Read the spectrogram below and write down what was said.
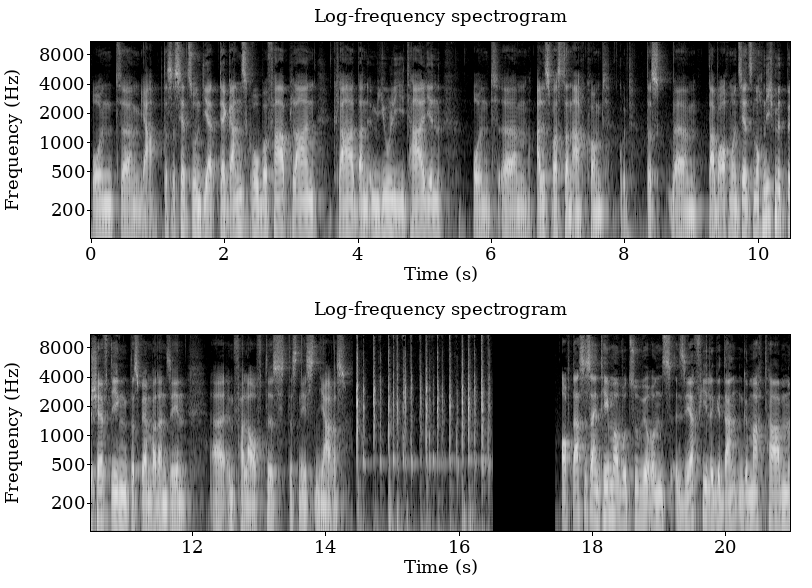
Und ähm, ja, das ist jetzt so der, der ganz grobe Fahrplan. Klar, dann im Juli Italien und ähm, alles, was danach kommt. Gut, das, ähm, da brauchen wir uns jetzt noch nicht mit beschäftigen. Das werden wir dann sehen äh, im Verlauf des, des nächsten Jahres. Auch das ist ein Thema, wozu wir uns sehr viele Gedanken gemacht haben.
